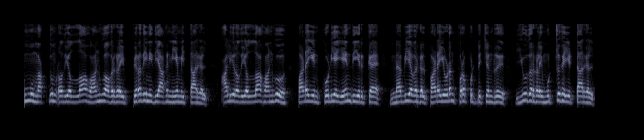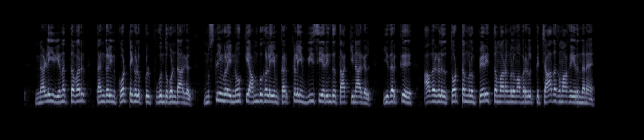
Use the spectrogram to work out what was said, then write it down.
உம்மு மக்தும் ரதியுல்லாஹு அன்ஹு அவர்களை பிரதிநிதியாக நியமித்தார்கள். அலி ரதியுல்லாஹ் அன்கு படையின் கொடியை ஏந்தி இருக்க நபி அவர்கள் படையுடன் புறப்பட்டுச் சென்று யூதர்களை முற்றுகையிட்டார்கள். நளிர் இனத்தவர் தங்களின் கோட்டைகளுக்குள் புகுந்து கொண்டார்கள். முஸ்லிம்களை நோக்கி அம்புகளையும் கற்களையும் வீசி எறிந்து தாக்கினார்கள். இதற்கு அவர்களது தோட்டங்களும் பேரித்த மரங்களும் அவர்களுக்கு சாதகமாக இருந்தன.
